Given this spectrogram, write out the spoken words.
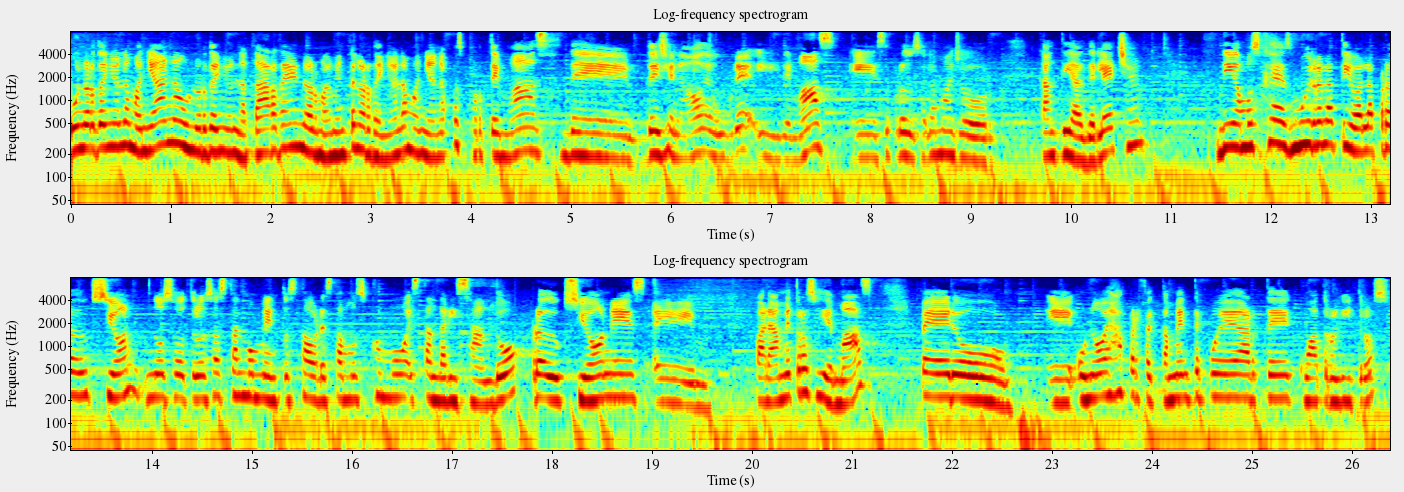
Un ordeño en la mañana, un ordeño en la tarde. Normalmente el ordeño en la mañana, pues por temas de, de llenado de ubre y demás, eh, se produce la mayor cantidad de leche. Digamos que es muy relativa a la producción. Nosotros hasta el momento, hasta ahora, estamos como estandarizando producciones, eh, parámetros y demás, pero eh, una oveja perfectamente puede darte 4 litros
